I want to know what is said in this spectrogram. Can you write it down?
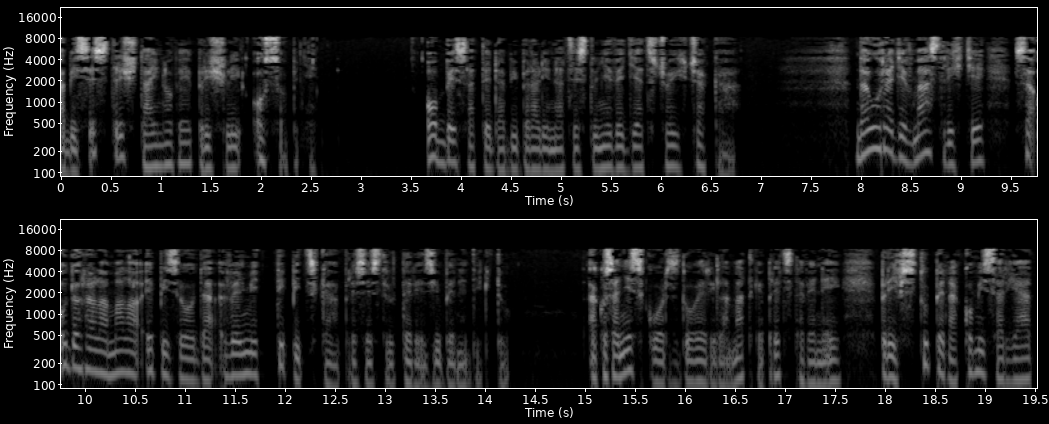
aby sestry Štajnové prišli osobne. Obe sa teda vybrali na cestu, nevediac, čo ich čaká. Na úrade v Maastrichte sa odohrala malá epizóda, veľmi typická pre sestru Teréziu Benediktu. Ako sa neskôr zdôverila matke predstavenej, pri vstupe na komisariát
